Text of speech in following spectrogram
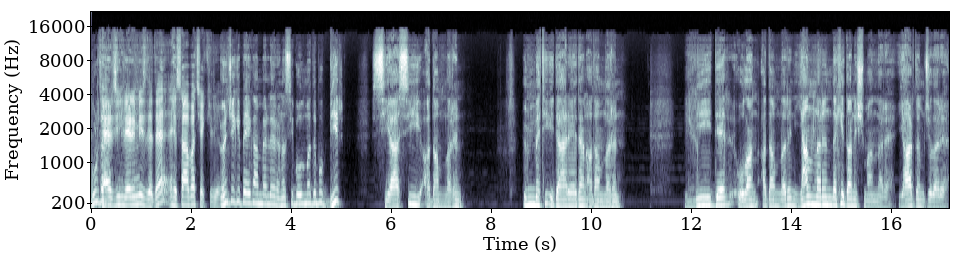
Burada Tercihlerimizle de hesaba çekiliyoruz. önceki peygamberlere nasip olmadı bu. Bir, siyasi adamların, ümmeti idare eden adamların, lider olan adamların yanlarındaki danışmanları, yardımcıları,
